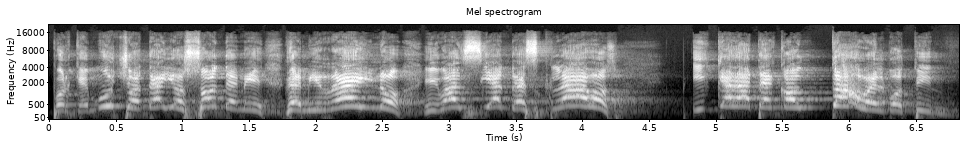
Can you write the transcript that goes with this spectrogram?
porque muchos de ellos son de mi, de mi reino y van siendo esclavos, y quédate con todo el botín.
